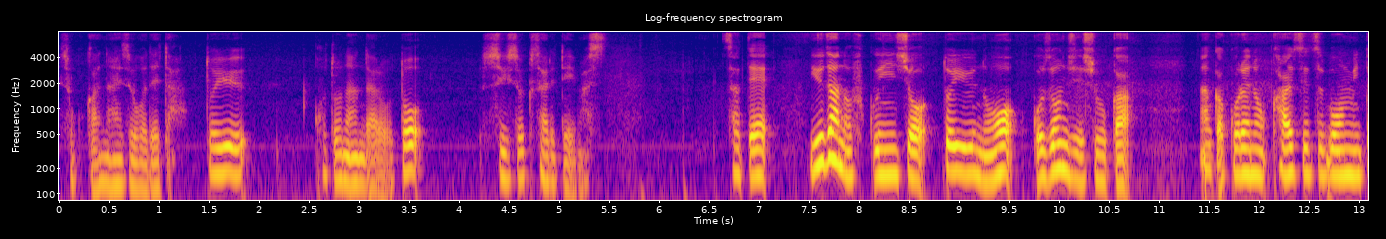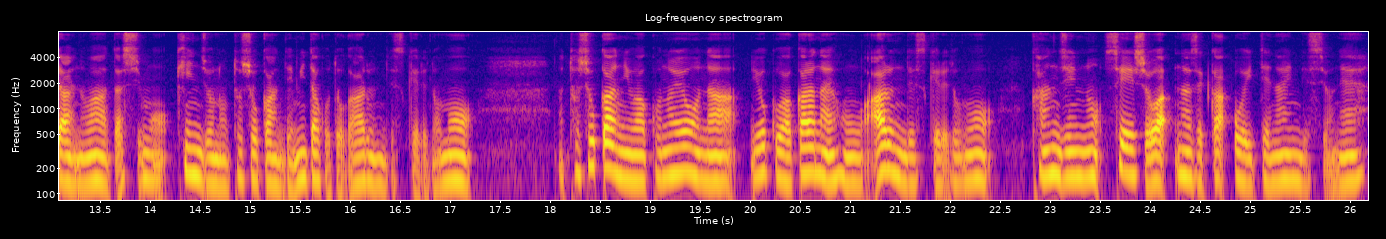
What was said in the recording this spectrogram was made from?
そこから内臓が出たということなんだろうと推測されています。さてユダの福音書というのをご存知でしょうか？なんかこれの解説本みたいのは私も近所の図書館で見たことがあるんですけれども図書館にはこのようなよくわからない本はあるんですけれども肝心の聖書はなぜか置いてないんですよね。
